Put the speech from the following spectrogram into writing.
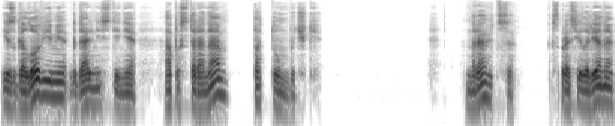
изголовьями к дальней стене, а по сторонам — под тумбочки. «Нравится?» — спросила Лена,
